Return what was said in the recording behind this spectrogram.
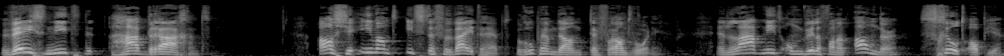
Wees niet haatdragend. Als je iemand iets te verwijten hebt, roep hem dan ter verantwoording. En laat niet omwille van een ander schuld op je,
